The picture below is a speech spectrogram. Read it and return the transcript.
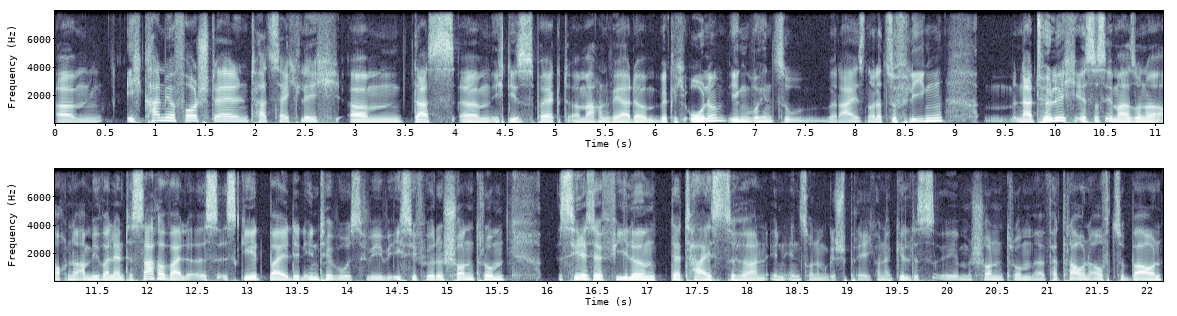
Ähm, ich kann mir vorstellen tatsächlich, ähm, dass ähm, ich dieses Projekt äh, machen werde, wirklich ohne irgendwo hin zu reisen oder zu fliegen. Natürlich ist es immer so eine auch eine ambivalente Sache, weil es, es geht bei den Interviews, wie, wie ich sie führe, schon darum, sehr, sehr viele Details zu hören in, in so einem Gespräch. Und da gilt es eben schon darum, äh, Vertrauen aufzubauen.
